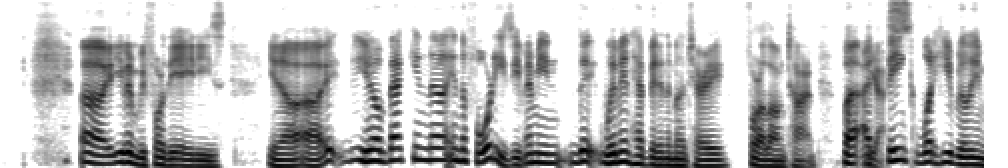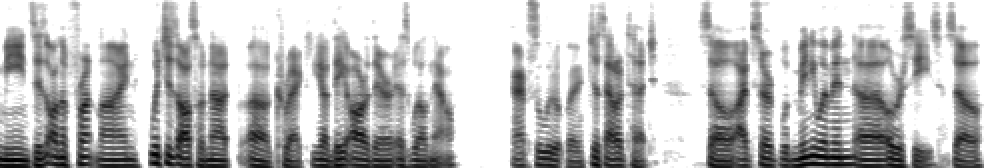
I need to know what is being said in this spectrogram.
uh, even before the eighties, you know, uh, you know, back in the in the forties, even. I mean, the women have been in the military for a long time. But I Yes. think what he really means is on the front line, which is also not uh, correct. You know, they are there as well now Absolutely. just out of touch. So I've served with many women uh, overseas. So,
